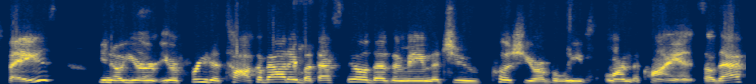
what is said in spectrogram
space, you know, you're you're free to talk about it, but that still doesn't mean that you push your beliefs on the client. So that's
